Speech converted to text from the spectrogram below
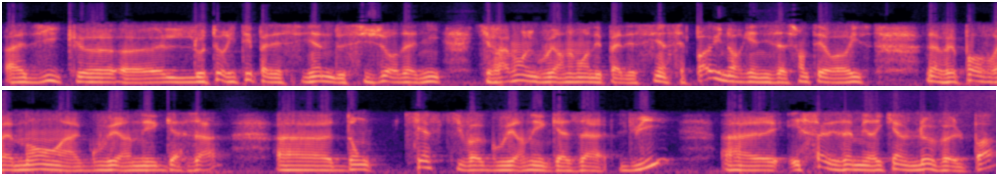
a dit que euh, l'autorité palestinienne de Cisjordanie, qui est vraiment le gouvernement des Palestiniens, c'est pas une organisation terroriste, n'avait pas vraiment à gouverner Gaza. Euh, donc, qu'est-ce qui va gouverner Gaza Lui? Euh, et ça, les Américains ne le veulent pas.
